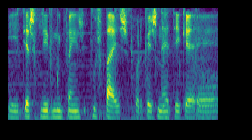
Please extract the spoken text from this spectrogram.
e ter escolhido muito bem os pais, porque a genética é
